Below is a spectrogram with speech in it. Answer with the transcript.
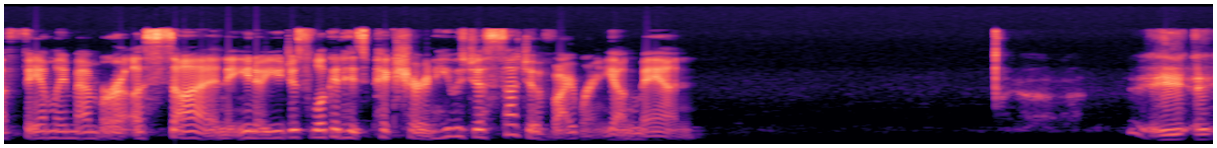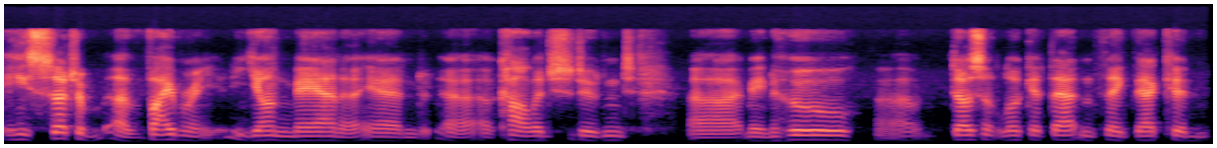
a family member, a son? You know, you just look at his picture and he was just such a vibrant young man. He, he's such a, a, vibrant young man and uh, a college student. Uh, I mean, who uh, doesn't look at that and think that could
